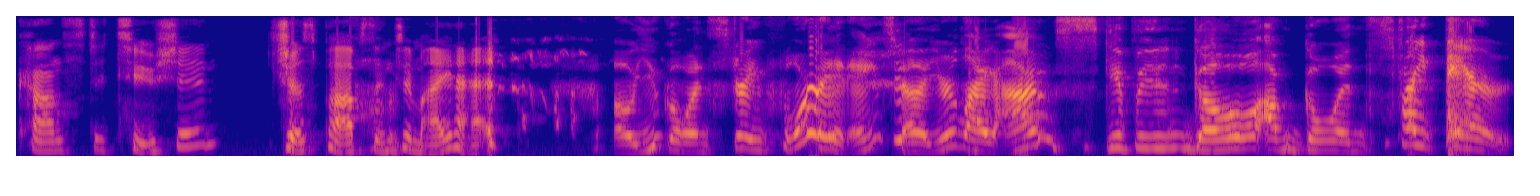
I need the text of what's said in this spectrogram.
constitution just pops into my head. Oh, you going straight for it, ain't you? You're like, I'm skipping go. I'm going straight there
